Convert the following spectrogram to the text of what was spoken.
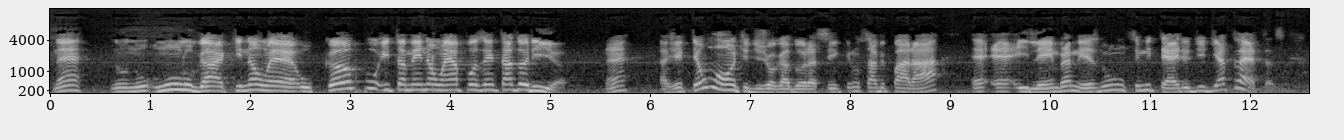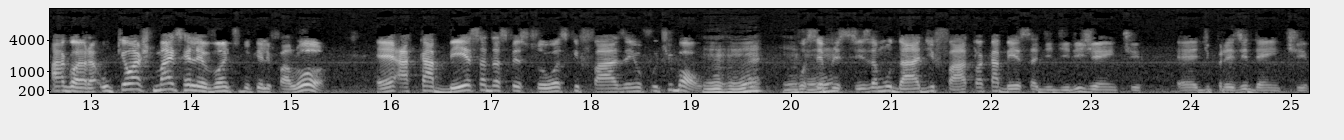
né, no- no- num lugar que não é o campo e também não é a aposentadoria. Né? A gente tem um monte de jogador assim que não sabe parar é, é, e lembra mesmo um cemitério de, de atletas. Agora, o que eu acho mais relevante do que ele falou é a cabeça das pessoas que fazem o futebol. Uhum, né? uhum. Você precisa mudar de fato a cabeça de dirigente, é, de presidente,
